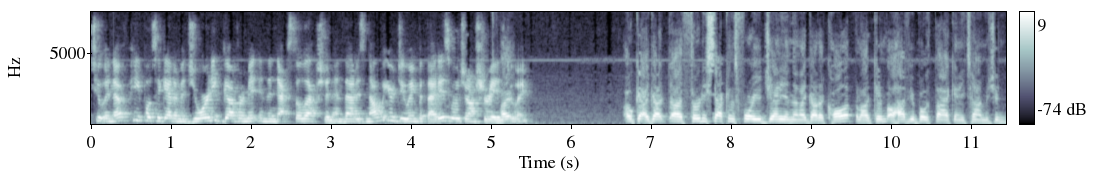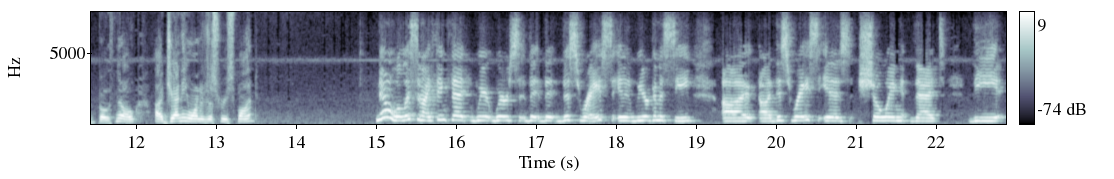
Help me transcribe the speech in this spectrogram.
to enough people to get a majority government in the next election. And that is not what you're doing, but that is what Jean Charest is I, doing. Okay, I got uh, 30 seconds for you, Jenny, and then I got to call it, but I can, I'll have you both back anytime, as you both know. Uh, Jenny, you want to just respond? No, well, listen. I think that we're, we're this race. Eh, we are going to see. Uh, uh, this race is showing that the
